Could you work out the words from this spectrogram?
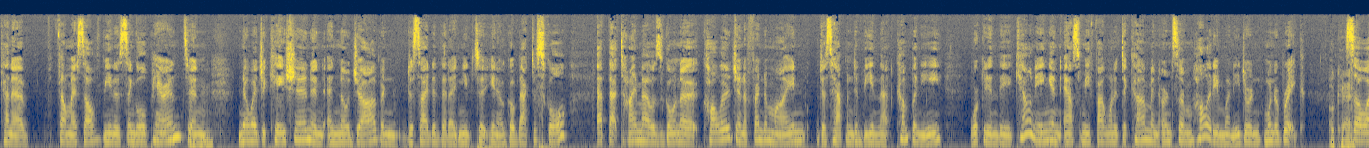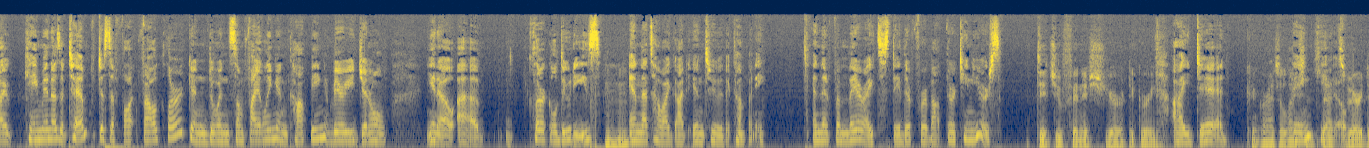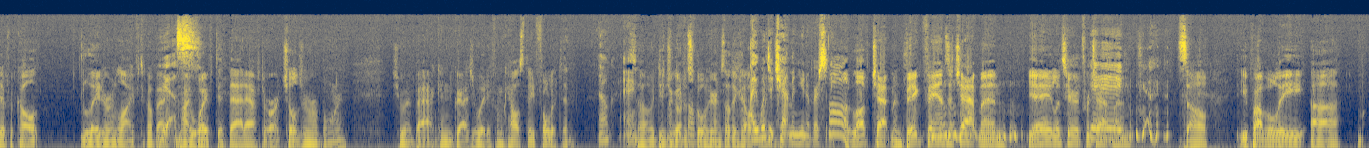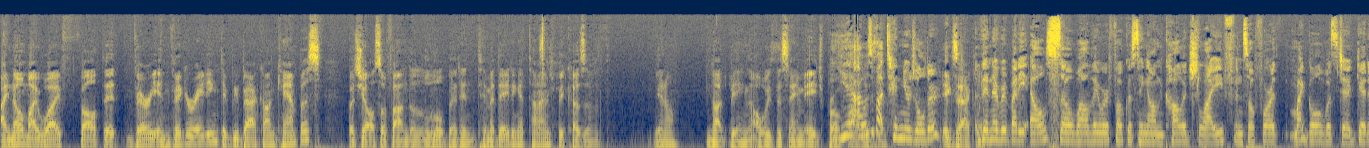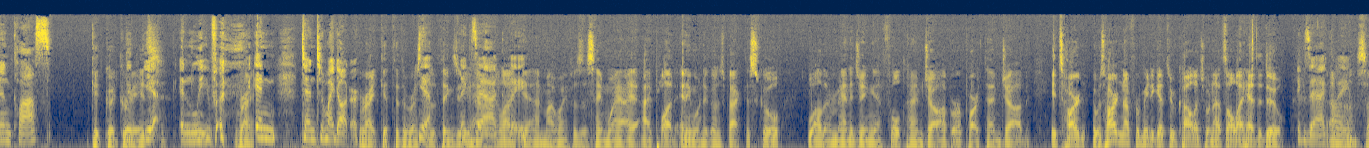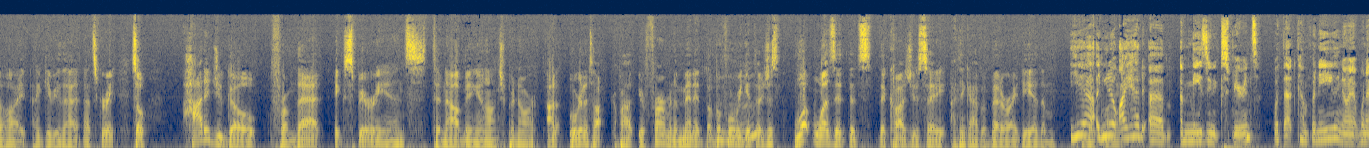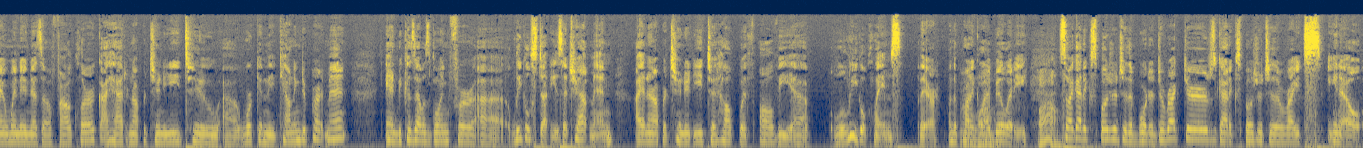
kind of found myself being a single parent and mm-hmm. no education and, and no job and decided that I needed to, you know, go back to school. At that time, I was going to college, and a friend of mine just happened to be in that company working in the accounting and asked me if I wanted to come and earn some holiday money during winter break. Okay. So I came in as a temp, just a file clerk, and doing some filing and copying, and very general, you know, uh, clerical duties, mm-hmm. and that's how I got into the company. And then from there, I stayed there for about 13 years. Did you finish your degree? I did. Congratulations. Thank you. That's very difficult later in life to go back. Yes. My wife did that after our children were born. She went back and graduated from Cal State Fullerton. Okay. So, did you Wonderful. go to school here in Southern California? I went to Chapman University. Oh, love Chapman. Big fans of Chapman. Yay, let's hear it for Yay. Chapman. So, you probably, uh, I know my wife felt it very invigorating to be back on campus, but she also found it a little bit intimidating at times because of, you know, not being always the same age profile. Yeah, I was about the- 10 years older Exactly. than everybody else. So while they were focusing on college life and so forth, my goal was to get in class, Get good grades. yeah, and leave Right. and tend to my daughter. Right, get to the rest Yeah, of the things that you have in your life. Yeah, my wife is the same way. I, I applaud anyone who goes back to school while they're managing a full time job or a part time job. It's hard. It was hard enough for me to get through college when that's all I had to do. Exactly. Uh, so I, I give you that. That's great. So, how did you go from that experience to now being an entrepreneur? I, we're going to talk about your firm in a minute, but before we get Mm-hmm. there, just what was it that's that caused you to say, "I think I have a better idea than"? Yeah, you know, I had an amazing experience with that company. You know, when I went in as a file clerk, I had an opportunity to uh, work in the accounting department. And because I was going for uh, legal studies at Chapman, I had an opportunity to help with all the uh, legal claims there on the product wow. liability. Wow. So I got exposure to the board of directors, got exposure to the rights, you know,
